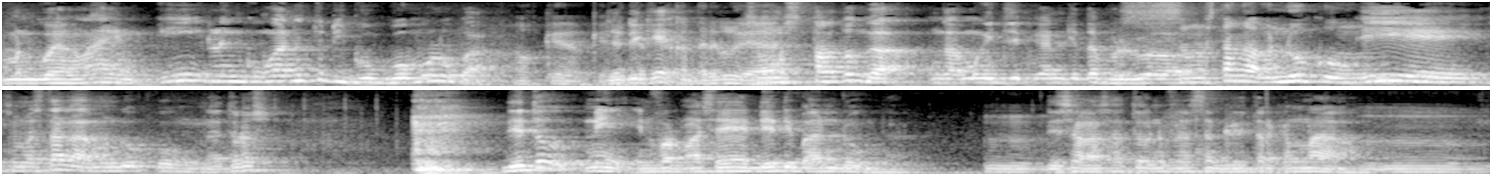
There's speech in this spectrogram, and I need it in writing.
temen gue yang lain. Ih lingkungan itu digogo mulu, Pak. Oke, oke. Jadi kayak Deket dari lu ya. semesta tuh nggak nggak mengizinkan kita berdua semesta nggak mendukung Iya, semesta nggak mendukung. Nah terus dia tuh nih informasinya dia di Bandung, Pak. Hmm. di salah satu universitas negeri terkenal. Hmm.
